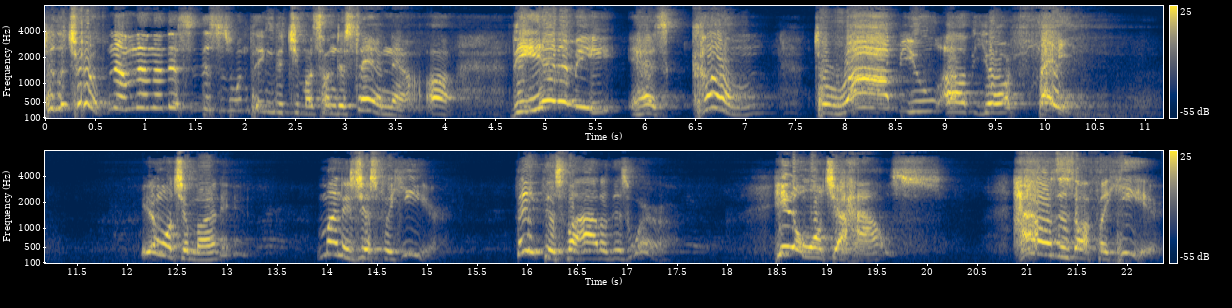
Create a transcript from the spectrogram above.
to the truth. Now, now, now this, this is one thing that you must understand now. Uh, the enemy has come to rob you of your faith. You don't want your money. Money's just for here. Faith is for out of this world. He don't want your house. Houses are for here.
